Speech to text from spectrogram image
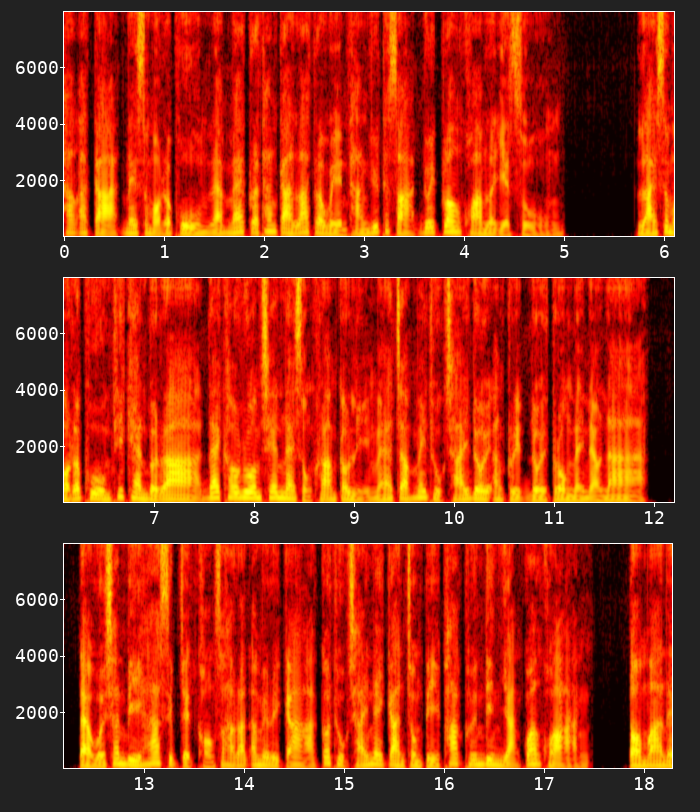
ทางอากาศในสมรภูมิและแม้กระทั่งการลาดตระเวนทางยุทธศาสตร์ด้วยกล้องความละเอียดสูง หลายสมรภูมิที่แคนเบราได้เข้าร่วมเช่นในสงครามเกาหลีแม้จะไม่ถูกใช้โดยอังกฤษโดยตรงในแนวหน้า แต่เวอร์ชัน B57 ของสหรัฐอเมริกาก็ถูกใช้ในการโจมตีภาคพื้นดินอย่างกว้างขวาง ต่อมาใน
